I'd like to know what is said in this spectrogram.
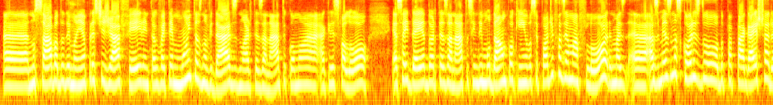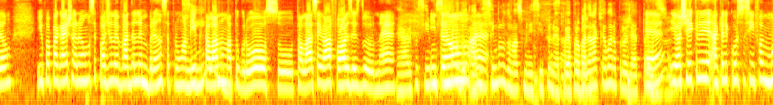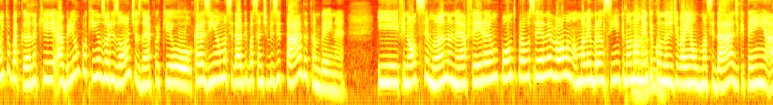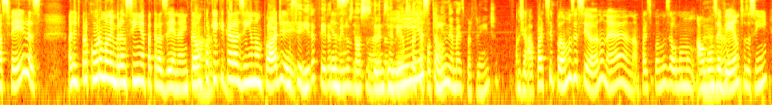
uh, no sábado de manhã prestigiar a feira, então vai ter muitas novidades no artesanato, como a, a Cris falou, essa ideia do artesanato, assim, de mudar um pouquinho. Você pode fazer uma flor, mas uh, as mesmas cores do, do papagaio charão. E o papagaio charão você pode levar de lembrança para um amigo Sim. que está lá no Mato Grosso, está lá, sei lá, fora, às vezes, do, né? É a árvore símbolo, então, símbolo, do, árvore é, símbolo do nosso município, né? Foi aprovada na Câmara o projeto para é, isso. Eu achei que aquele curso, assim, foi muito bacana, que abriu um pouquinho os horizontes, né? Porque o Carazinho é uma cidade bastante visitada também, né? E final de semana, né, a feira é um ponto para você levar uma, uma, lembrancinha que normalmente claro. quando a gente vai em alguma cidade que tem as feiras, a gente procura uma lembrancinha para trazer, né? Então, claro. por que que Carazinho não pode inserir a feira Ex também nos nossos grandes eventos daqui a pouquinho, né, mais para frente? Já participamos esse ano, né? Participamos de algum, alguns é. eventos assim.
